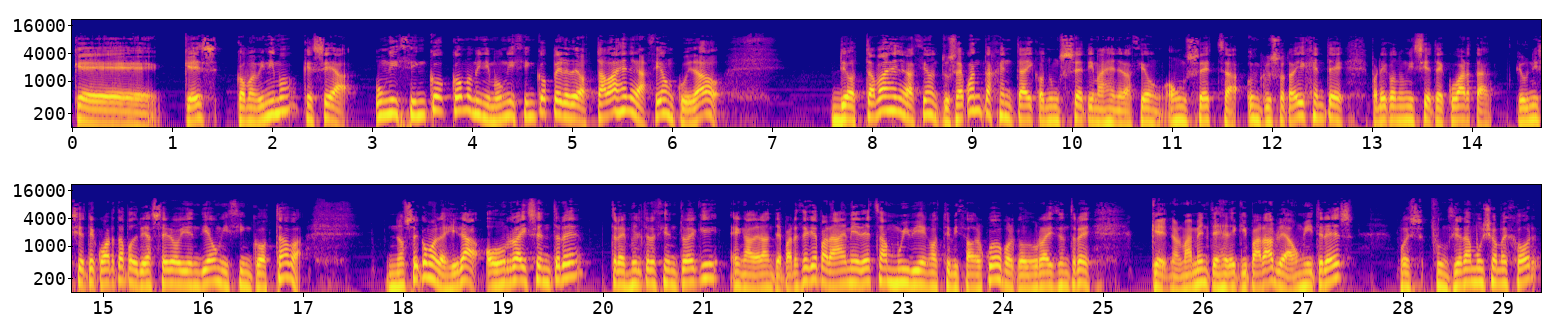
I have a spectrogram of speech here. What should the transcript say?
que, que es como mínimo que sea un i5, como mínimo un i5, pero de octava generación, cuidado de octava generación. ¿Tú sabes cuánta gente hay con un séptima generación o un sexta? O incluso hay gente por ahí con un i7 cuarta. Que un i7 cuarta podría ser hoy en día un i5 octava. No sé cómo les irá. O un Ryzen 3 3300X en adelante. Parece que para AMD está muy bien optimizado el juego porque un Ryzen 3 que normalmente es el equiparable a un i3 pues funciona mucho mejor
